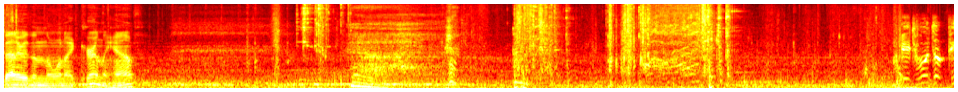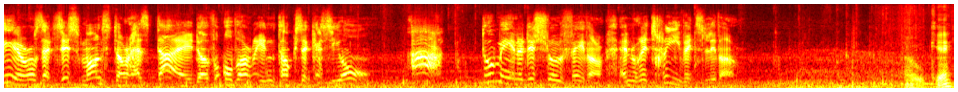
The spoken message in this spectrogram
better than the one I currently have. It would appear that this monster has died of over-intoxication. Ah, do me an additional favor and retrieve its liver. Okay.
